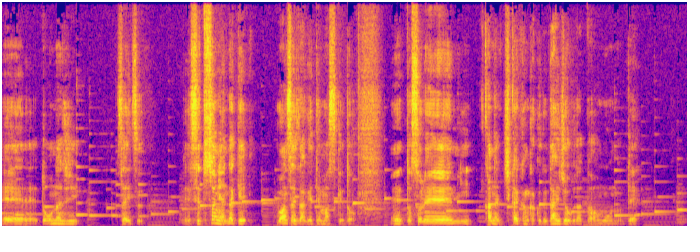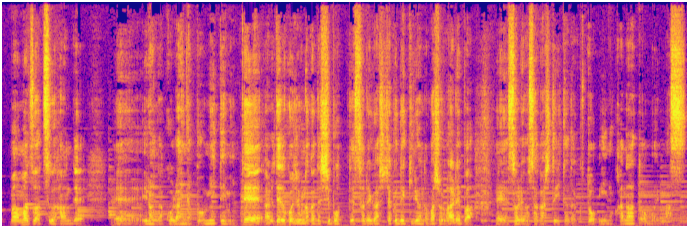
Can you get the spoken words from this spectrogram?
えー、と、同じサイズ。セットソニアンだけワンサイズ上げてますけど、えっ、ー、と、それにかなり近い感覚で大丈夫だとは思うので、まあ、まずは通販で、えー、いろんなこうラインナップを見てみて、ある程度こう自分の中で絞って、それが試着できるような場所があれば、えー、それを探していただくといいのかなと思います。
